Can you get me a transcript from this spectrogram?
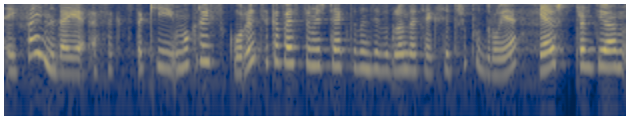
Ej, fajny daje efekt takiej mokrej skóry. Ciekawa jestem jeszcze, jak to będzie wyglądać, jak się przypudruje. Ja już sprawdziłam,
